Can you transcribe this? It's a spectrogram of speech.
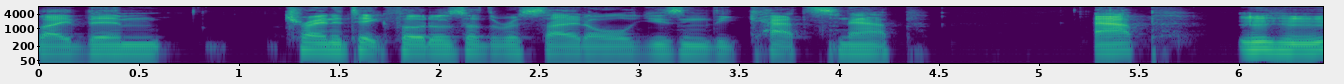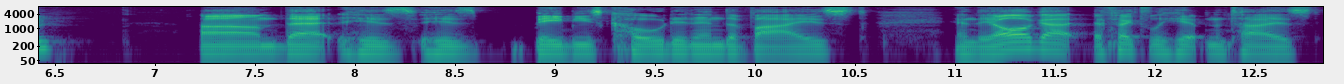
by them trying to take photos of the recital using the Cat Snap app Mm-hmm. um, that his his babies coded and devised, and they all got effectively hypnotized,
